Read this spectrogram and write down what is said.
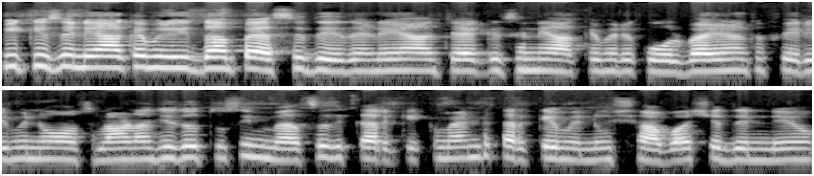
ਵੀ ਕਿਸੇ ਨੇ ਆ ਕੇ ਮੈਨੂੰ ਇਦਾਂ ਪੈਸੇ ਦੇ ਦੇਣੇ ਆ, ਚਾਹੇ ਕਿਸੇ ਨੇ ਆ ਕੇ ਮੇਰੇ ਕੋਲ ਬਹਿ ਜਾਣਾ ਤਾਂ ਫੇਰ ਹੀ ਮੈਨੂੰ ਹੌਸਲਾ ਆਉਣਾ। ਜਦੋਂ ਤੁਸੀਂ ਮੈਸੇਜ ਕਰਕੇ ਕਮੈਂਟ ਕਰਕੇ ਮੈਨੂੰ ਸ਼ਾਬਾਸ਼ ਦਿੰਦੇ ਹੋ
